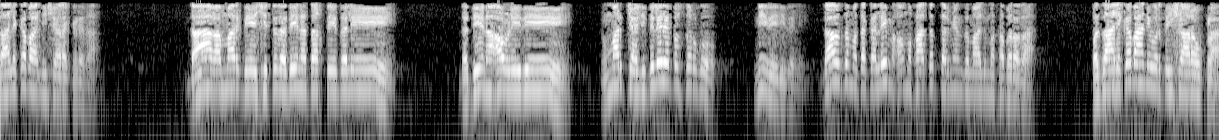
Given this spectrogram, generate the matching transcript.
ذالکا باندې اشاره کړی دا دا مرګ دې چې ته دینه تختې دلې د دین اوړې دي عمر چا لیدلې په سترګو نه ویلې ویلې دا د متکلم او مخاطب ترمن د معلومه خبره ده په ذالک باندې ورته اشاره وکړه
